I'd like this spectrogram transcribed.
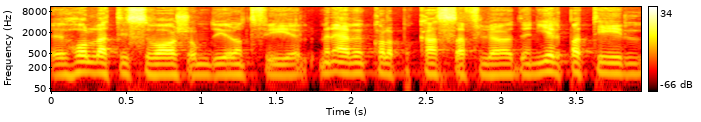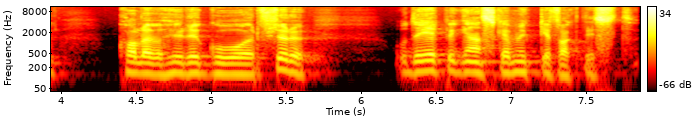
Eh, hålla till svars om du gör något fel. Men även kolla på kassaflöden, hjälpa till, kolla hur det går. Förstår du? Och det hjälper ganska mycket faktiskt.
